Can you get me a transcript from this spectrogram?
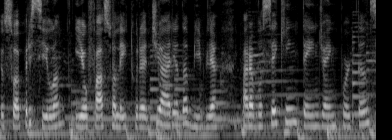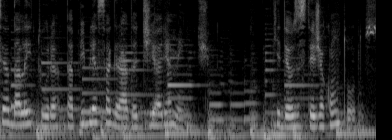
eu sou a Priscila e eu faço a leitura diária da Bíblia para você que entende a importância da leitura da Bíblia Sagrada diariamente. Que Deus esteja com todos.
